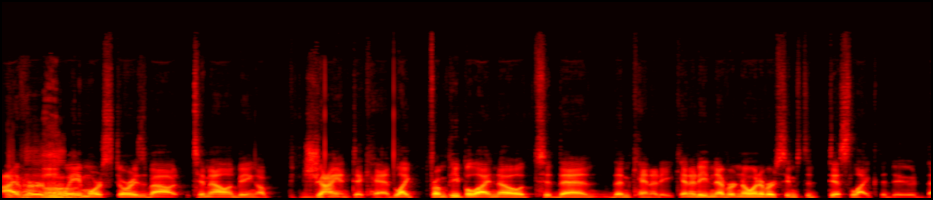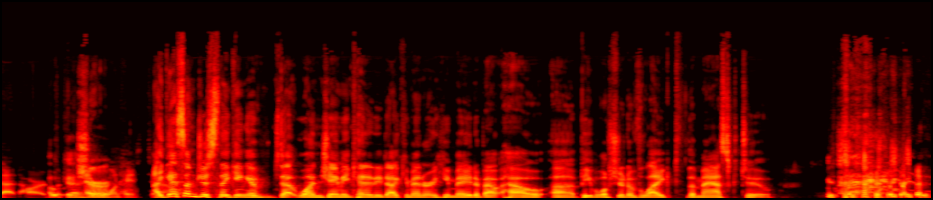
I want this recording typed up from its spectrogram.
I've heard Oh. way more stories about Tim Allen being a giant dickhead, like from people I know, to than than Kennedy. Kennedy never. No one ever seems to dislike the dude that hard. but Okay. Sure. Everyone hates. Tim I guess I'm just thinking of that one Jamie Kennedy documentary he made about how uh, people should have liked The Mask too. Yes,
